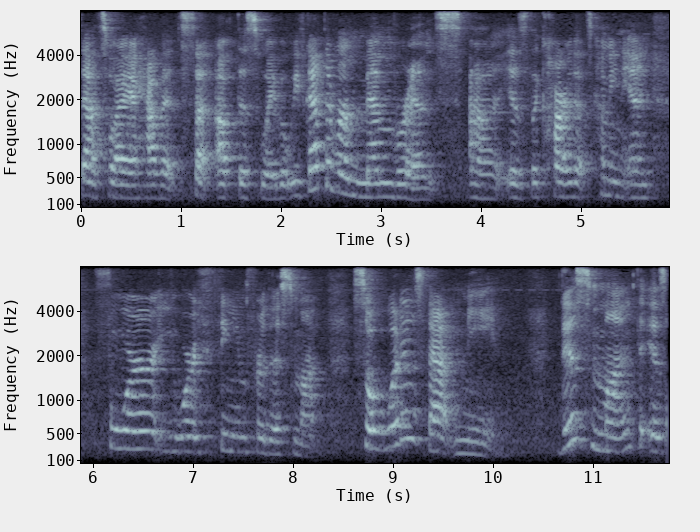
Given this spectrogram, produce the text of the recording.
that's why I have it set up this way. But we've got the remembrance uh, is the card that's coming in for your theme for this month. So what does that mean? This month is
